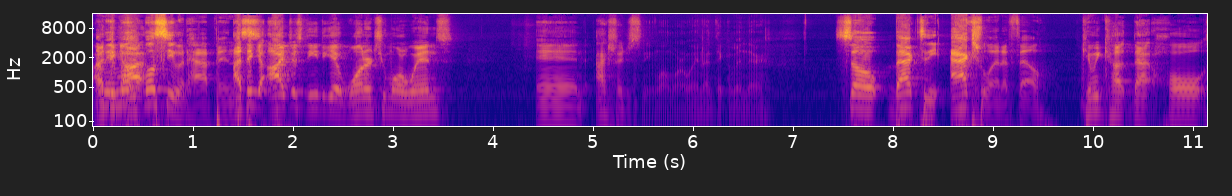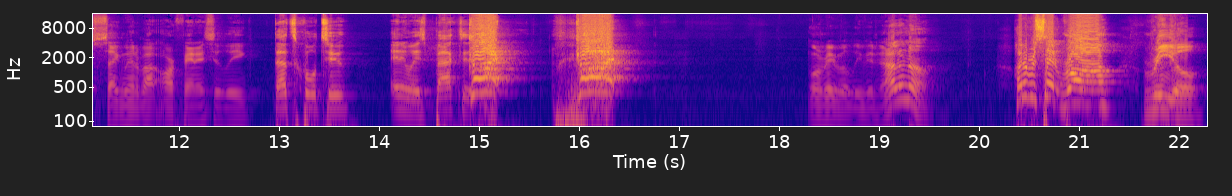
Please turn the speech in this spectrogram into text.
I, I, mean, think we'll, I, we'll see what happens. I think I just need to get one or two more wins, and actually, I just need one more win. I think I'm in there. so. Back to the actual NFL. Can we cut that whole segment about our fantasy league? That's cool too. Anyways, back to cut, cut. Or maybe we'll leave it in. I don't know. Hundred percent raw, real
